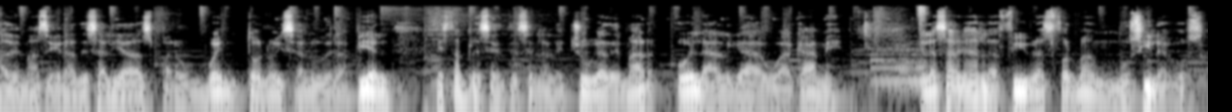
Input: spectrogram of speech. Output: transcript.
además de grandes aliadas para un buen tono y salud de la piel, están presentes en la lechuga de mar o el alga wakame. En las algas las fibras forman mucílagos,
